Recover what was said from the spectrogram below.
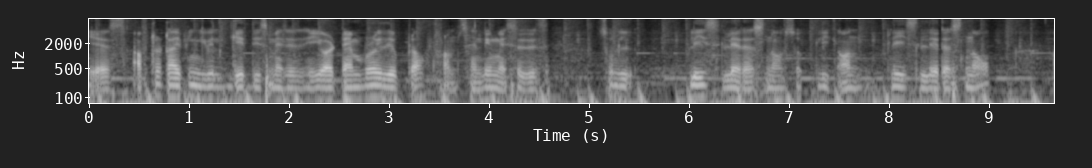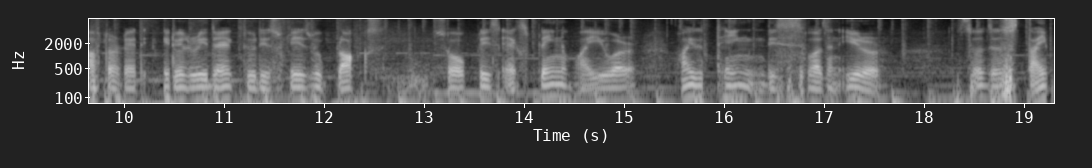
Yes after typing you will get this message. You are temporarily blocked from sending messages. So please let us know. So click on please let us know. After that it will redirect to this facebook blocks. So please explain why you are why you think this was an error. So just type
